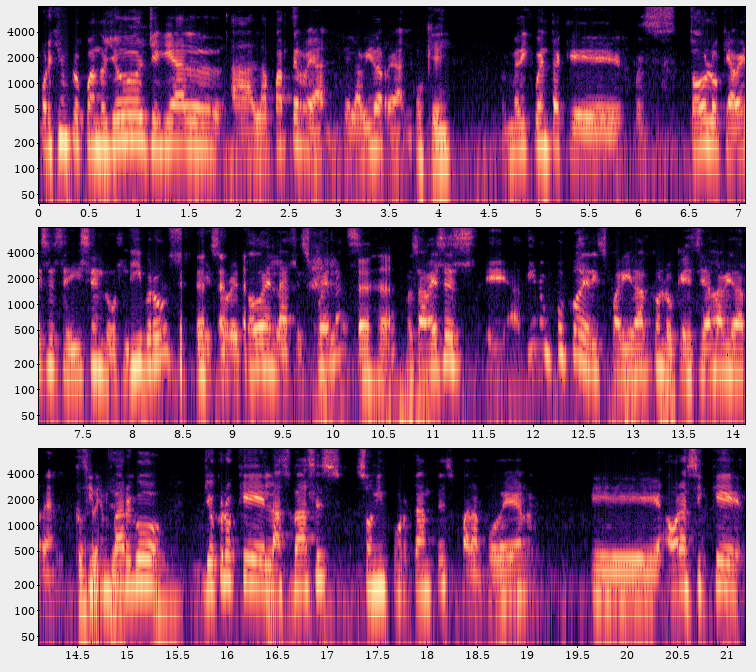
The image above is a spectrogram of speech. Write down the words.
por ejemplo, cuando yo llegué al, a la parte real, de la vida real, okay. Pues me di cuenta que pues todo lo que a veces se dice en los libros, y sobre todo en las escuelas, pues a veces eh, tiene un poco de disparidad con lo que es ya la vida real. Sin embargo, yo creo que las bases son importantes para poder eh, ahora sí que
